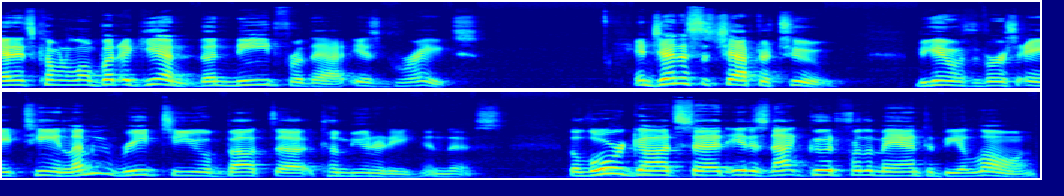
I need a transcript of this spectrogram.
and it's coming along. But again, the need for that is great. In Genesis chapter 2, beginning with verse 18, let me read to you about uh, community in this. The Lord God said, It is not good for the man to be alone.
